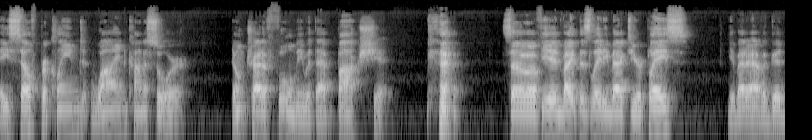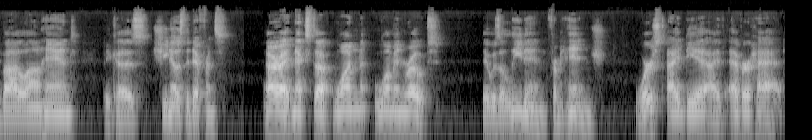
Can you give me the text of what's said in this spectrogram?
A self proclaimed wine connoisseur. Don't try to fool me with that box shit. so if you invite this lady back to your place, you better have a good bottle on hand because she knows the difference. All right, next up, one woman wrote, It was a lead in from Hinge. Worst idea I've ever had.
